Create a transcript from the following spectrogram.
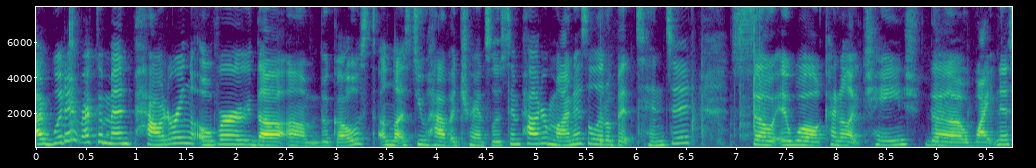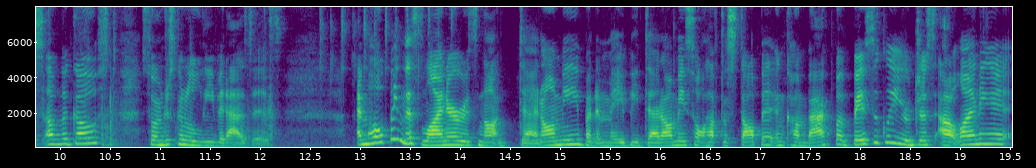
I wouldn't recommend powdering over the um, the ghost unless you have a translucent powder. Mine is a little bit tinted, so it will kind of like change the whiteness of the ghost. So I'm just going to leave it as is. I'm hoping this liner is not dead on me, but it may be dead on me, so I'll have to stop it and come back. But basically, you're just outlining it,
